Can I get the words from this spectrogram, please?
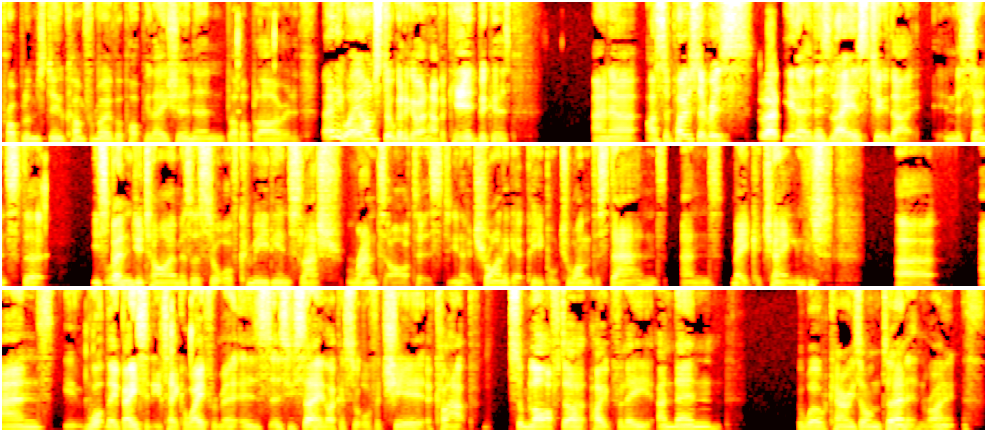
problems do come from overpopulation and blah blah blah. And anyway, I'm still going to go and have a kid because, and uh, I suppose there is, you know, there's layers to that in the sense that you spend your time as a sort of comedian slash rant artist, you know, trying to get people to understand and make a change. Uh, and what they basically take away from it is, as you say, like a sort of a cheer, a clap, some laughter, hopefully, and then the world carries on turning, right?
